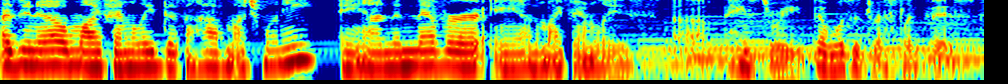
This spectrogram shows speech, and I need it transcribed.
As you know, my family doesn't have much money, and never in my family's um, history there was a dress like this,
